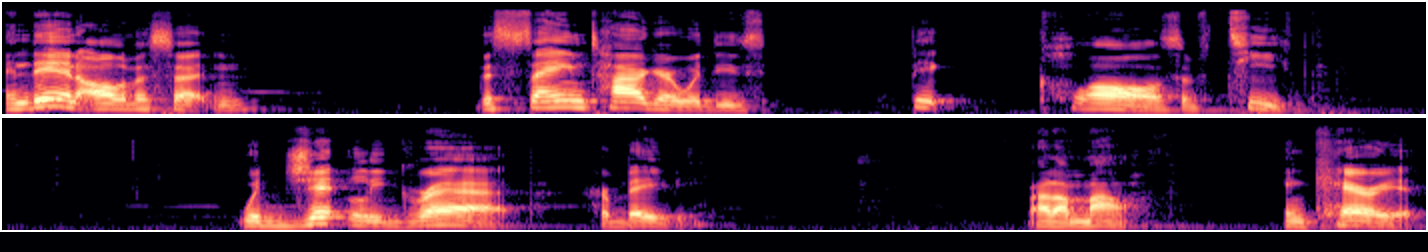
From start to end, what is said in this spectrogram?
And then all of a sudden, the same tiger with these big claws of teeth would gently grab her baby out of mouth and carry it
